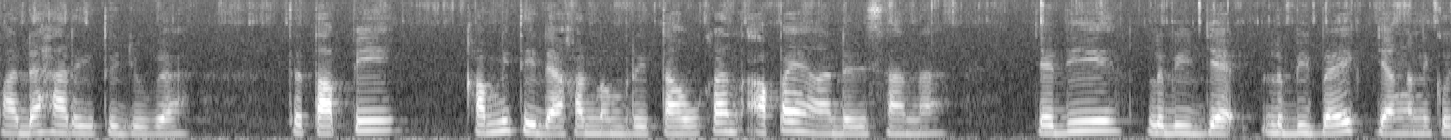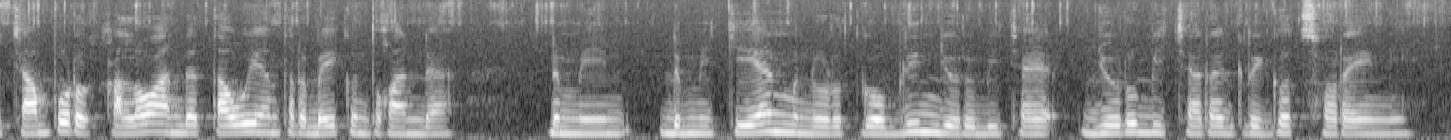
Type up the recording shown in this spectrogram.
pada hari itu juga. Tetapi kami tidak akan memberitahukan apa yang ada di sana. Jadi lebih lebih baik jangan ikut campur kalau Anda tahu yang terbaik untuk Anda. Demi, demikian menurut Goblin juru bicara, juru bicara Gregor sore ini.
